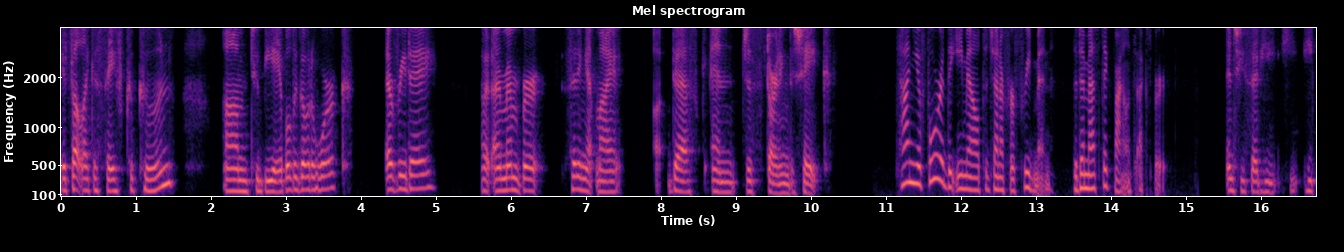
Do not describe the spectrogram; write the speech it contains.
It felt like a safe cocoon um, to be able to go to work every day. But I remember sitting at my uh, desk and just starting to shake. Tanya forwarded the email to Jennifer Friedman, the domestic violence expert. And she said he, he, he,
